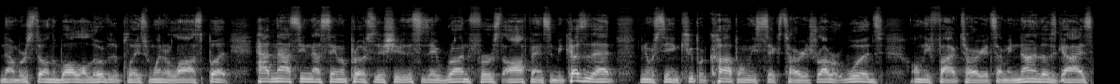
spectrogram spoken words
numbers, throwing the ball all over the place, win or loss, but have not seen that same approach this year. This is a run first offense. And because of that, you know, we're seeing Cooper Kupp only six targets, Robert Woods only five targets. I mean, none of those guys,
